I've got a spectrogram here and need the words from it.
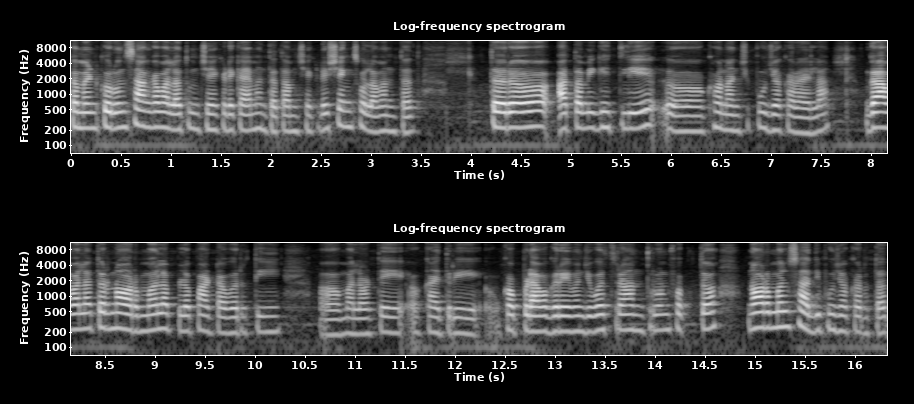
कमेंट करून सांगा मला तुमच्या इकडे काय म्हणतात. आमच्या इकडे शेंगसोला म्हणतात. तर आता मी घेतली आहे खणांची पूजा करायला. गावाला तर नॉर्मल आपलं पाटावरती मला वाटते काहीतरी कपडा वगैरे म्हणजे वस्त्र अंथरून फक्त नॉर्मल साधी पूजा करतात.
